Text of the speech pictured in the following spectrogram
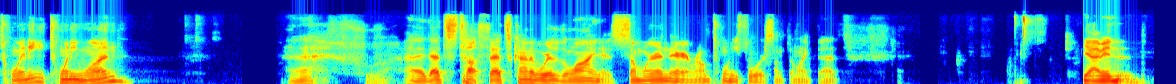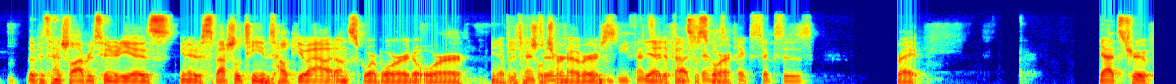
20, 21? Uh, that's tough. That's kind of where the line is, somewhere in there around 24, something like that. Yeah, I mean, the potential opportunity is, you know, special teams help you out on scoreboard or, you know, potential Defensive- turnovers. Defensive yeah, defensive score. pick sixes. Right. Yeah, it's true.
